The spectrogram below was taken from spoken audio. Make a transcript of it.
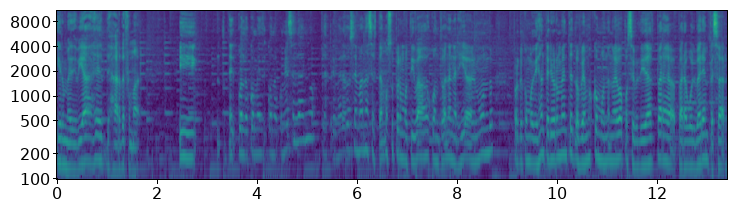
irme de viaje, dejar de fumar. Y eh, cuando, cuando comienza el año, las primeras dos semanas estamos súper motivados con toda la energía del mundo porque como dije anteriormente, lo vemos como una nueva posibilidad para, para volver a empezar.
